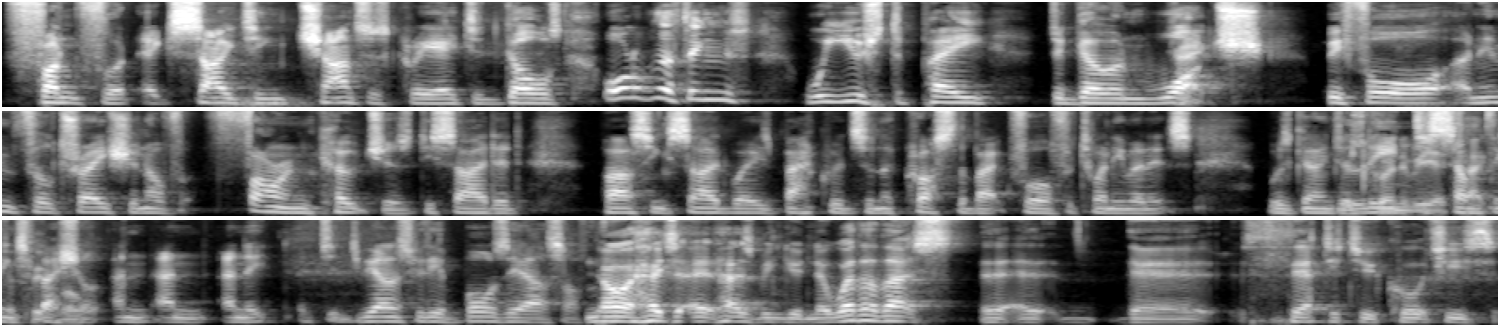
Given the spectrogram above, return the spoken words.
front foot, exciting, chances created, goals, all of the things we used to pay to go and watch right. before an infiltration of foreign coaches decided passing sideways, backwards, and across the back four for 20 minutes was going to lead going to, to something special. And and and it, to be honest with you, it bores the ass off. No, it has, it has been good. Now, whether that's uh, the 32 coaches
